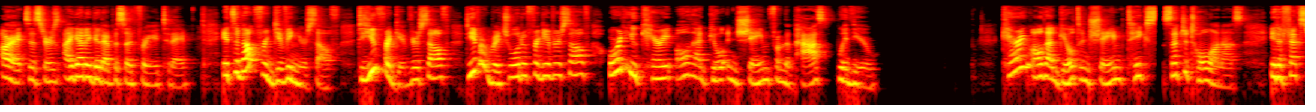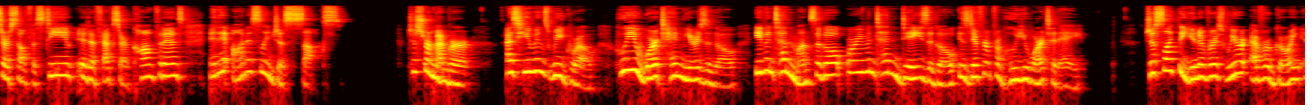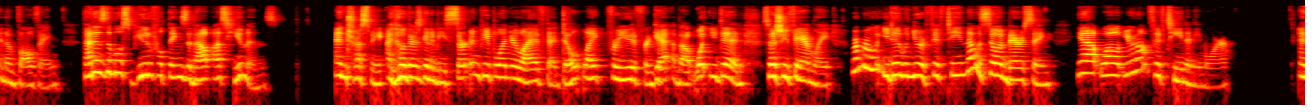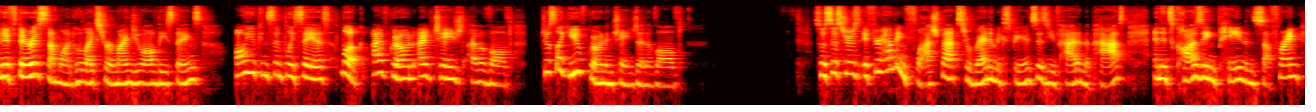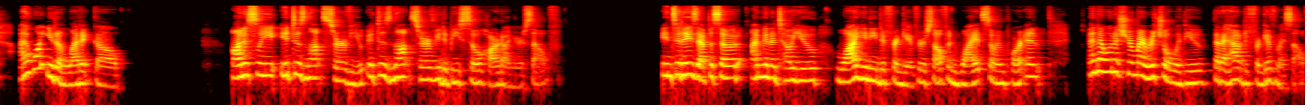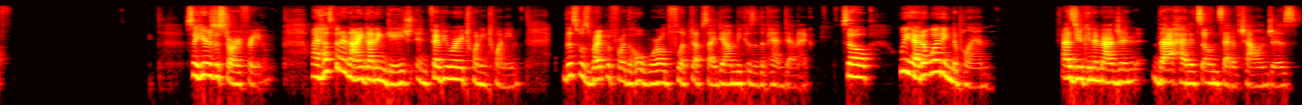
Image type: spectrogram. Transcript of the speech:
All right, sisters, I got a good episode for you today. It's about forgiving yourself. Do you forgive yourself? Do you have a ritual to forgive yourself? Or do you carry all that guilt and shame from the past with you? Carrying all that guilt and shame takes such a toll on us. It affects our self esteem, it affects our confidence, and it honestly just sucks. Just remember, as humans, we grow. Who you were 10 years ago, even 10 months ago, or even 10 days ago is different from who you are today. Just like the universe, we are ever growing and evolving. That is the most beautiful things about us humans. And trust me, I know there's going to be certain people in your life that don't like for you to forget about what you did, especially family. Remember what you did when you were 15? That was so embarrassing. Yeah, well, you're not 15 anymore. And if there is someone who likes to remind you all these things, all you can simply say is, Look, I've grown, I've changed, I've evolved, just like you've grown and changed and evolved. So, sisters, if you're having flashbacks to random experiences you've had in the past and it's causing pain and suffering, I want you to let it go. Honestly, it does not serve you. It does not serve you to be so hard on yourself. In today's episode, I'm going to tell you why you need to forgive yourself and why it's so important. And I want to share my ritual with you that I have to forgive myself. So here's a story for you. My husband and I got engaged in February 2020. This was right before the whole world flipped upside down because of the pandemic. So we had a wedding to plan. As you can imagine, that had its own set of challenges.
